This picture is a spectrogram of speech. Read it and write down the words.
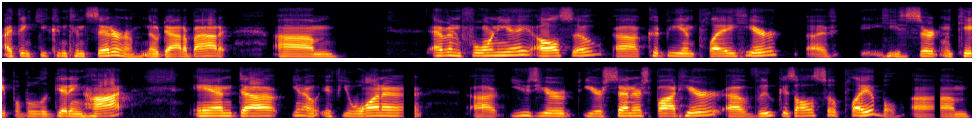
I think you can consider him, no doubt about it. Um, Evan Fournier also uh, could be in play here. Uh, he's certainly capable of getting hot, and uh, you know, if you want to uh, use your your center spot here. Uh, Vuk is also playable. Um,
